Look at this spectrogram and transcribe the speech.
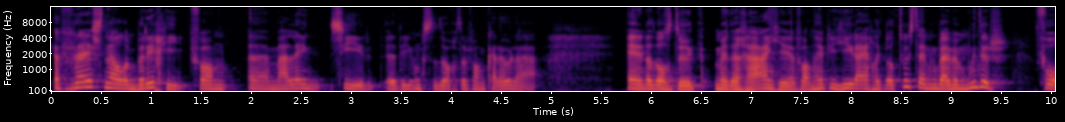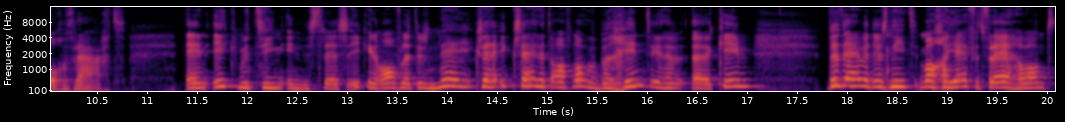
vrij snel een berichtje van eh Marleen Sier, de jongste dochter van Carola. En dat was natuurlijk met een gaatje van... heb je hier eigenlijk wel toestemming bij mijn moeder voor gevraagd? En ik meteen in de stress, ik in afletters... nee, ik zei, ik zei het al vanaf het begin tegen eh, Kim... dat hebben we dus niet, maar ga jij even het vragen... want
